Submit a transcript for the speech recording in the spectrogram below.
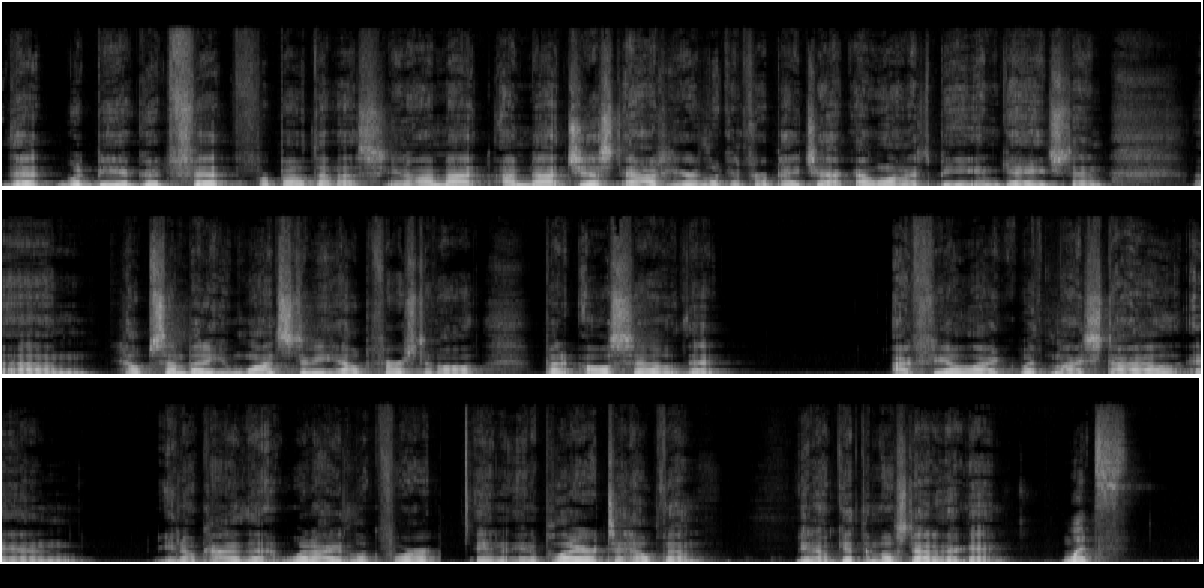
that would be a good fit for both of us. You know, I'm not I'm not just out here looking for a paycheck. I want to be engaged and um, help somebody who wants to be helped first of all, but also that I feel like with my style and you know kind of the what I look for in in a player to help them, you know, get the most out of their game. What's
